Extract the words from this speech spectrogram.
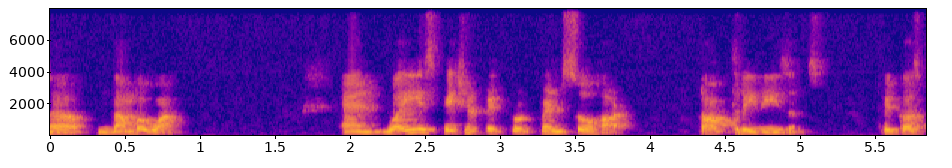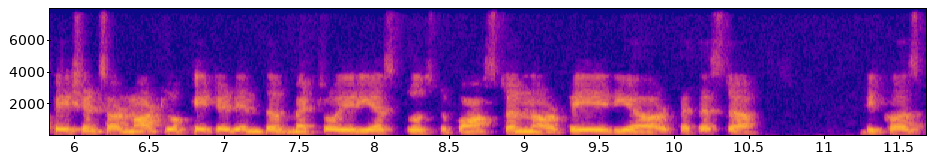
uh, number one. And why is patient recruitment so hard? Top three reasons. Because patients are not located in the metro areas close to Boston or Bay Area or Bethesda because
